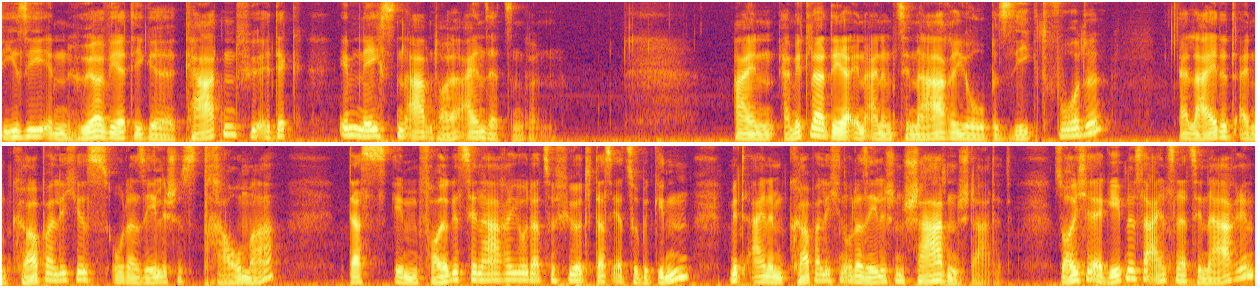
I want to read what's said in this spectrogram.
die sie in höherwertige Karten für ihr Deck im nächsten Abenteuer einsetzen können. Ein Ermittler, der in einem Szenario besiegt wurde, erleidet ein körperliches oder seelisches Trauma, das im Folgeszenario dazu führt, dass er zu Beginn mit einem körperlichen oder seelischen Schaden startet. Solche Ergebnisse einzelner Szenarien,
